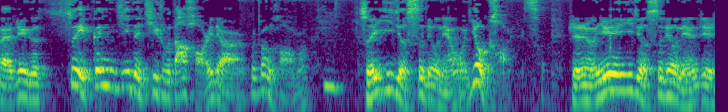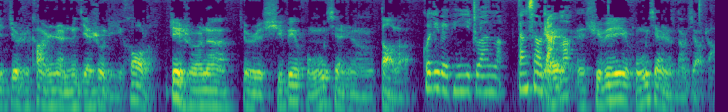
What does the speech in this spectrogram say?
把这个最根基的基础打好一点，不更好吗？嗯，所以一九四六年我又考了一次。是因为一九四六年，这就是抗日战争结束了以后了。这时候呢，就是徐悲鸿先生到了国立北平艺专了，当校长了。徐悲鸿先生当校长。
